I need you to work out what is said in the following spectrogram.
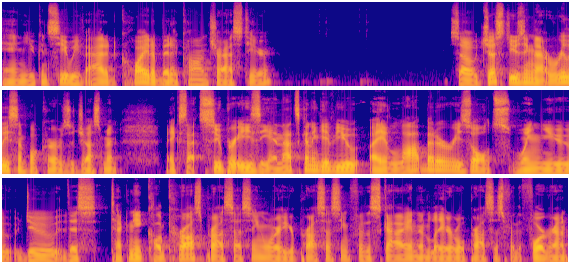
And you can see we've added quite a bit of contrast here. So just using that really simple curves adjustment makes that super easy. And that's going to give you a lot better results when you do this technique called cross processing, where you're processing for the sky and then later we'll process for the foreground.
